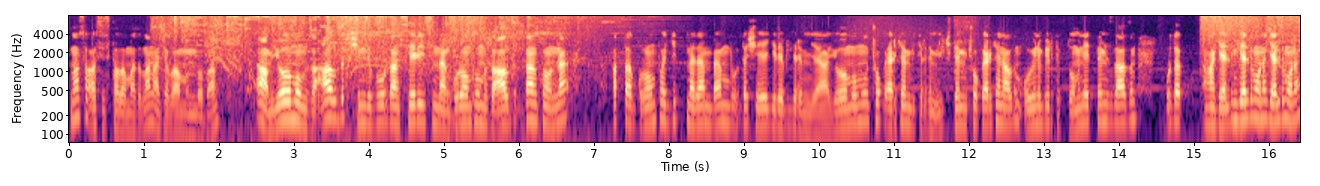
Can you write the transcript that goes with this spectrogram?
nasıl asist alamadı lan acaba Mundo'dan? Tamam yoğumumuzu aldık. Şimdi buradan serisinden Gromp'umuzu aldıktan sonra hatta Gromp'a gitmeden ben burada şeye girebilirim ya. Yoğumumu çok erken bitirdim. İlk itemi çok erken aldım. Oyunu bir tık domine etmemiz lazım. Burada aha geldim geldim ona geldim ona.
